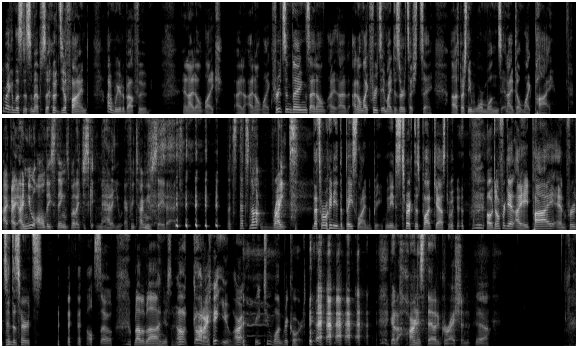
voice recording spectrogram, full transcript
Go back and listen to some episodes. You'll find I'm weird about food, and I don't like I, I don't like fruits and things. I don't I, I, I don't like fruits in my desserts. I should say, uh, especially warm ones, and I don't like pie. I, I I knew all these things, but I just get mad at you every time you say that. that's that's not right. That's where we need the baseline to be. We need to start this podcast with. Oh, don't forget, I hate pie and fruits and desserts. also, blah blah blah. And you're just like, oh god, I hate you. All right, three, two, one, record. Gotta harness that aggression. Yeah.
